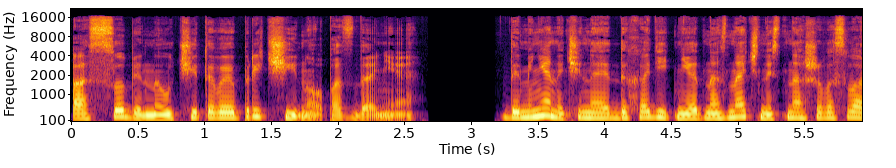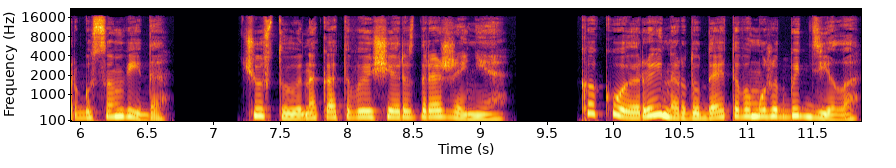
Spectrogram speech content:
Особенно учитывая причину опоздания. До меня начинает доходить неоднозначность нашего с Варгусом вида. Чувствую накатывающее раздражение. Какое Рейнарду до этого может быть дело?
